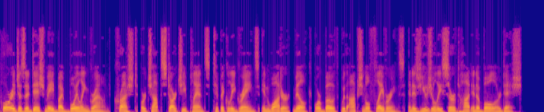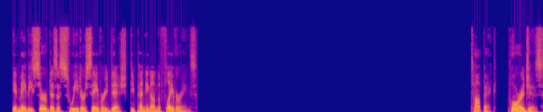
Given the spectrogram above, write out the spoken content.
Porridge is a dish made by boiling ground, crushed, or chopped starchy plants typically grains in water, milk, or both, with optional flavorings, and is usually served hot in a bowl or dish. It may be served as a sweet or savory dish, depending on the flavorings. Porridges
